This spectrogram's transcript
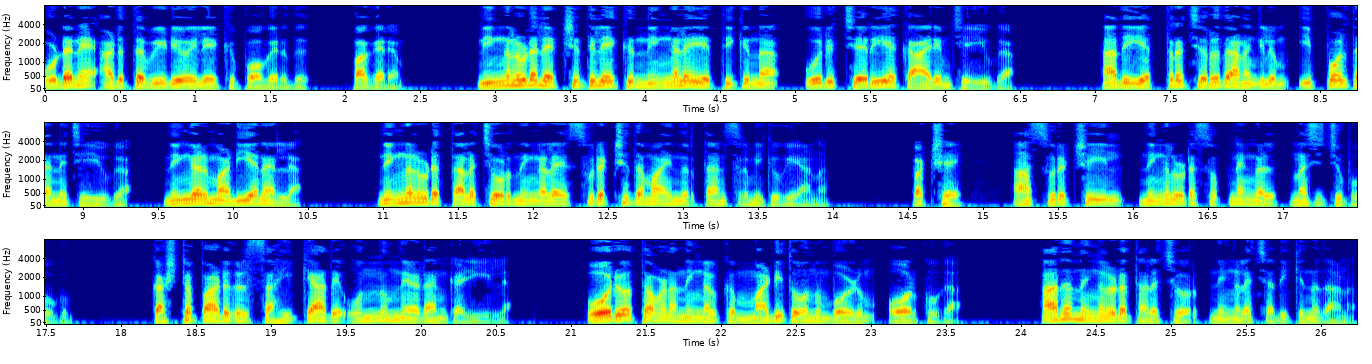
ഉടനെ അടുത്ത വീഡിയോയിലേക്ക് പോകരുത്. പകരം നിങ്ങളുടെ ലക്ഷ്യത്തിലേക്ക് നിങ്ങളെ എത്തിക്കുന്ന ഒരു ചെറിയ കാര്യം ചെയ്യുക. അത് എത്ര ചെറുതാണെങ്കിലും ഇപ്പോൾ തന്നെ ചെയ്യുക. നിങ്ങൾ മടിയനല്ല. നിങ്ങളുടെ തലച്ചോർ നിങ്ങളെ സുരക്ഷിതമായി നിർത്താൻ ശ്രമിക്കുകയാണ്. പക്ഷേ ആ സുരക്ഷയിൽ നിങ്ങളുടെ സ്വപ്നങ്ങൾ നശിച്ചുപോകും. കഷ്ടപ്പാടുകൾ സഹിക്കാതെ ഒന്നും നേടാൻ കഴിയില്ല. ഓരോ തവണ നിങ്ങൾക്ക് മടി തോന്നുമ്പോഴും ഓർക്കുക. അത് നിങ്ങളുടെ തലച്ചോർ നിങ്ങളെ ചതിക്കുന്നതാണ്.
